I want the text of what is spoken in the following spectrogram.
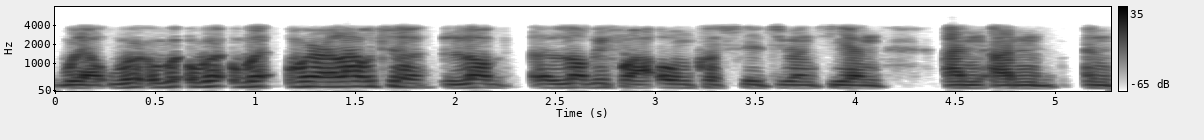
we're we're, we're, we're allowed to lob, uh, lobby for our own constituency and and and and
